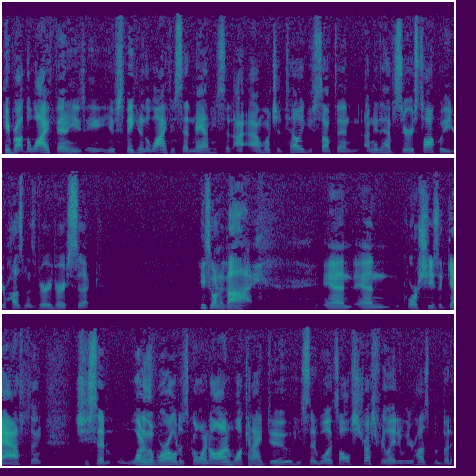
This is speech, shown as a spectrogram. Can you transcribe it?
He brought the wife in. He, he, he was speaking to the wife. He said, Ma'am, he said, I, I want you to tell you something. I need to have a serious talk with you. Your husband is very, very sick. He's going to die. And, and of course, she's aghast, and she said, What in the world is going on? What can I do? He said, Well, it's all stress related with your husband, but if,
